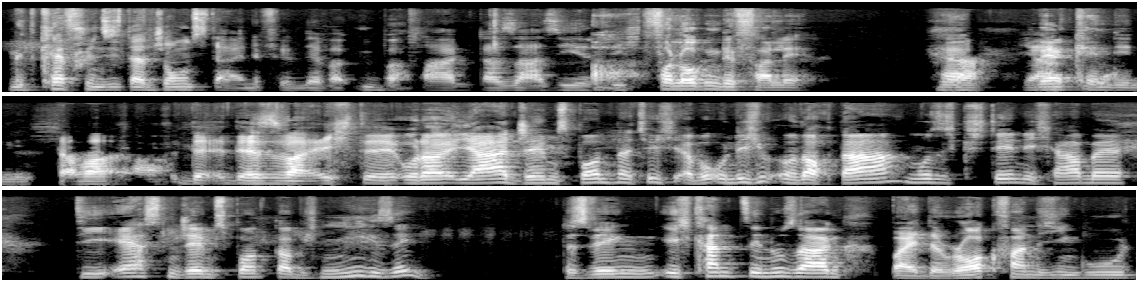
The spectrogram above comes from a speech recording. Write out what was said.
mit Catherine Zeta Jones, der eine Film, der war überragend, da sah sie oh, Verlockende Falle. Ja, wer kennt ihn nicht? Da war, das war echt, äh, oder ja, James Bond natürlich, aber und ich, und auch da muss ich gestehen, ich habe die ersten James Bond, glaube ich, nie gesehen. Deswegen, ich kann dir nur sagen, bei The Rock fand ich ihn gut,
